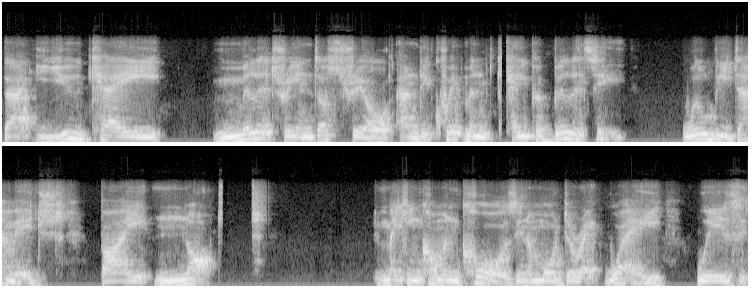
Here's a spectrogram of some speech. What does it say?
that UK military, industrial, and equipment capability will be damaged by not making common cause in a more direct way with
